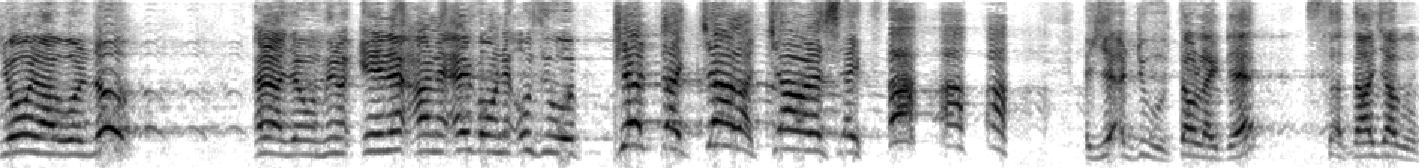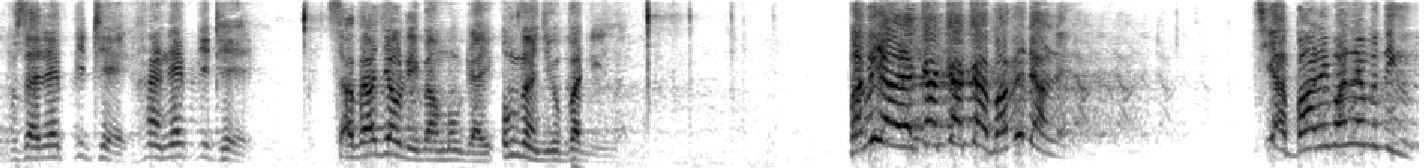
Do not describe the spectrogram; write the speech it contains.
ပြောတာကိုလို့အဲ့ဒါကြောင့်မင်းတို့အင်းနဲ့အားနဲ့အဲ့ကောင်နဲ့အုပ်စုကိုဖြတ်တိုက်ကြားလားကြားပါလေဆရာကြီးဟာဟာဟာအရက်အတူကိုတောက်လိုက်တယ် စက်သားကြောက်ကိုပါဇက်နဲ့ပြစ်ထဲဟန်နဲ့ပြစ်ထဲစက်သားကြောက်တွေပါမဟုတ်တာကြီးအုံးစံကြီးကိုပတ်တယ်ဆိုဘာဖြစ်တာလဲကကကဘာဖြစ်တာလဲဆရာဘာတွေမှလည်းမသိဘူး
